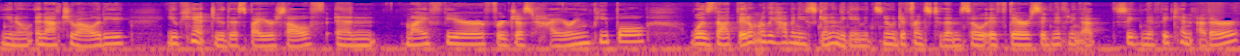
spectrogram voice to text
you know, in actuality, you can't do this by yourself. And my fear for just hiring people was that they don't really have any skin in the game. It's no difference to them. So if their significant significant other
